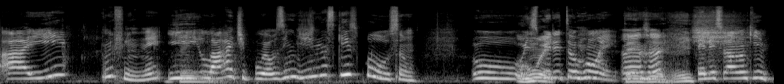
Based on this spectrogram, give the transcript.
Aí, enfim, né? E lá, tipo, é os indígenas que expulsam o, o ruim. espírito ruim. Entendi. Aham. Ixi. Eles falam que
